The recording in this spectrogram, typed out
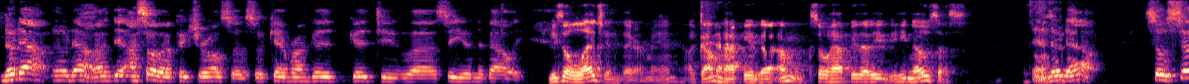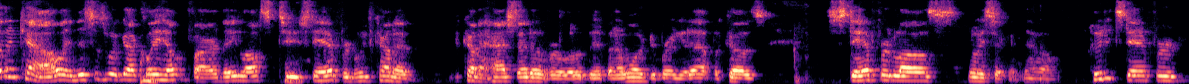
No doubt, no doubt. I, did, I saw that picture also. So, Kevron, good, good to uh, see you in the valley. He's a legend there, man. Like I'm happy that I'm so happy that he, he knows us. yeah, no doubt. So, Southern Cal, and this is what got Clay Helton fired. They lost to Stanford, we've kind of kind of hashed that over a little bit. But I wanted to bring it up because Stanford lost. No, wait a second. Now, who did Stanford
